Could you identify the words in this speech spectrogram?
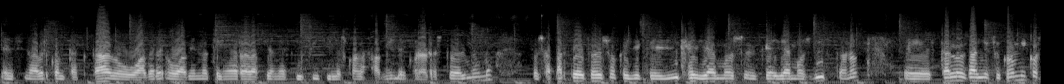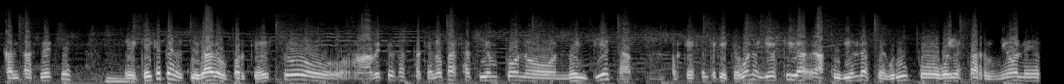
eh, sin haber contactado o, haber, o habiendo tenido relaciones difíciles con la familia y con el resto del mundo, pues aparte de todo eso que, que, que ya, hemos, eh, que ya hemos visto, ¿no? Eh, están los daños económicos tantas veces eh, que hay que tener cuidado porque esto a veces hasta que no pasa tiempo no, no empieza porque hay gente que dice bueno yo estoy acudiendo a este grupo voy a estas reuniones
